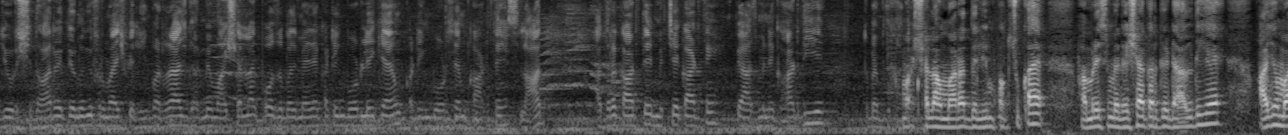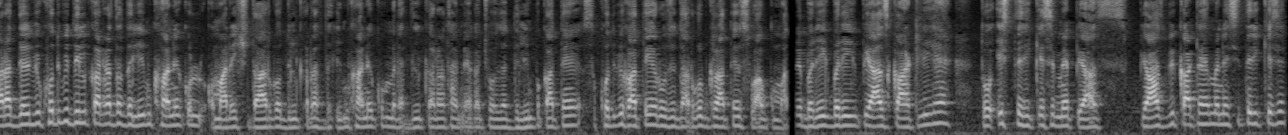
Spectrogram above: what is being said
जो रिश्तेदार रहते हैं, उनकी फरमाइश पे नहीं बन रहा है। आज घर में माशाल्लाह बहुत ज़बरदस्त, मैंने कटिंग बोर्ड लेके आया हूँ। कटिंग बोर्ड से हम काटते हैं सलाद, अदरक काटते हैं, मिर्चें काटते हैं, प्याज मैंने काट दिए। तो माशाल्लाह, हमारा दलीम पक चुका है। हमने इसमें रेशा करके डाल दी है। आज हमारा दिल भी खुद भी दिल कर रहा था दलीम खाने को। हमारे रिश्तेदार को दिल कर रहा था दलीम खाने को। मेरा दिल कर रहा था मैं कहा छोटा दलीम पकाते हैं खुद भी खाते हैं, रोज़ेदार को भी खिलाते हैं, स्वाब को मारते बरीक बरीक प्याज काट ली है तो इस तरीके से मैं प्याज प्याज भी काटा है मैंने इसी तरीके से।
